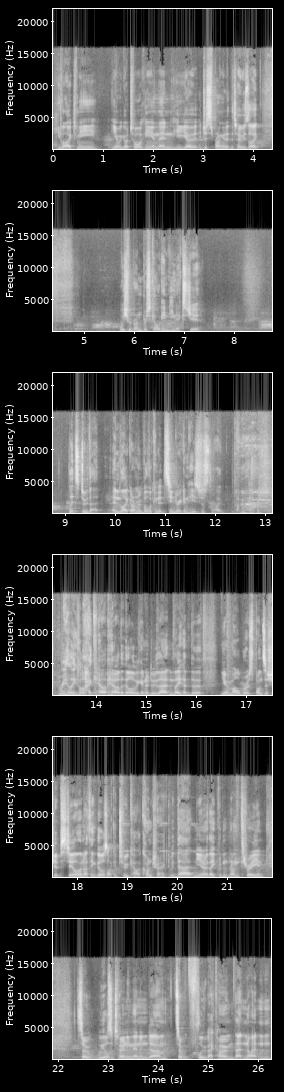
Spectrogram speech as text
He liked me. You know, we got talking, and then he he just sprung it at the table. He's like, "We should run Briscoe at Indy next year." let's do that. And like I remember looking at Cindric and he's just like, really? Like how, how the hell are we going to do that? And they had the, you know, Marlboro sponsorship still. And I think there was like a two car contract with that. And, you know, they couldn't run three. And so wheels are turning then. And um, so we flew back home that night. And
